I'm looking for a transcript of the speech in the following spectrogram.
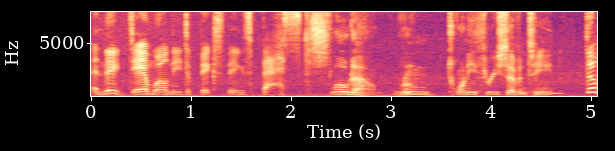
and they damn well need to fix things fast. Slow down. Room 2317? The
